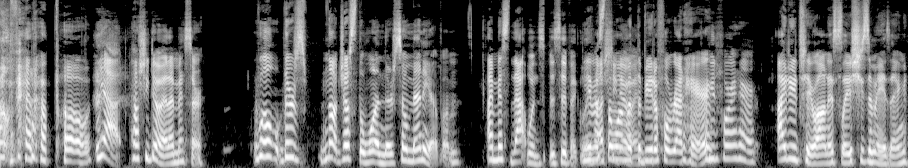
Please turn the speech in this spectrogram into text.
Nopperabo. Yeah, how's she doing? I miss her. Well, there's not just the one. There's so many of them. I miss that one specifically. You miss the one with the beautiful red hair. beautiful red hair. I do too, honestly. She's amazing.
